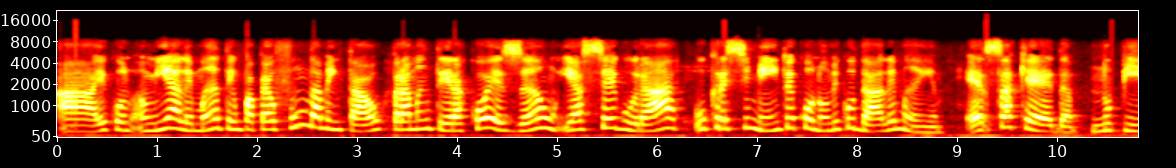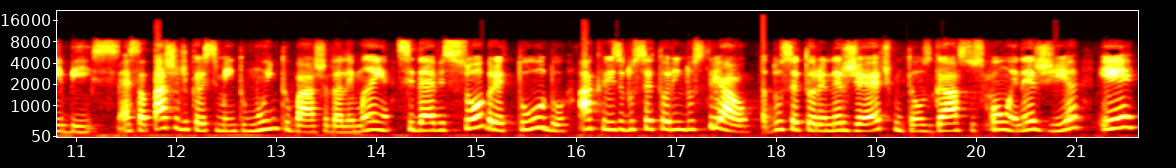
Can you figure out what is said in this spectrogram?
a economia alemã tem um papel fundamental para manter a coesão e assegurar o crescimento econômico da Alemanha. Essa queda no PIB, essa taxa de crescimento muito baixa da Alemanha, se deve sobretudo à crise do setor industrial, do setor energético, então os gastos com energia, e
